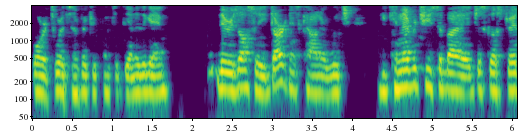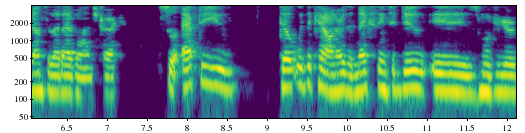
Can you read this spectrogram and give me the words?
or worth some victory points at the end of the game. There is also a darkness counter, which you can never choose to buy. It just goes straight onto that avalanche track. So after you dealt with the counter, the next thing to do is move your,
